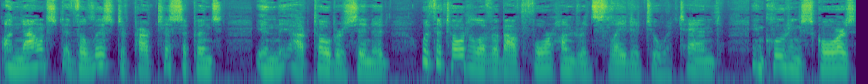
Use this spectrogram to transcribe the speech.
announced the list of participants in the October Synod, with a total of about 400 slated to attend, including scores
